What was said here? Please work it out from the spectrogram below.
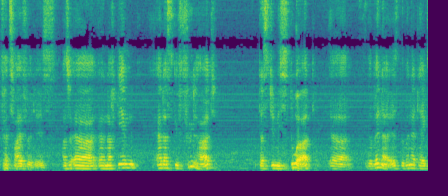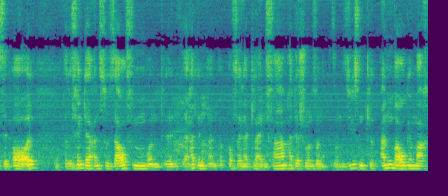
verzweifelt ist. Also er, er, nachdem er das Gefühl hat, dass Jimmy Stewart äh, the winner ist, the winner takes it all, also fängt er an zu saufen und äh, er hat in, an, auf seiner kleinen Farm hat er schon so, ein, so einen süßen Anbau gemacht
